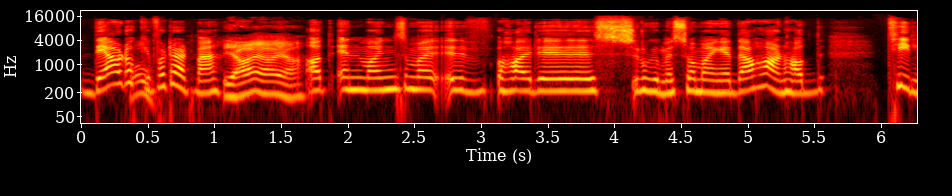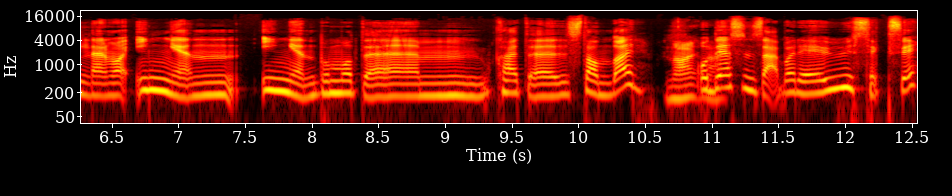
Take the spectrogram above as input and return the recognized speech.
det har dere Oh. fortalt meg. Ja, ja, ja. At en mann som har, har eh, ligget med så mange, da har han hatt tilnærma ingen, ingen på en måte mm, Hva heter det, standard. Nei, Og nei. det syns jeg bare er usexy.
